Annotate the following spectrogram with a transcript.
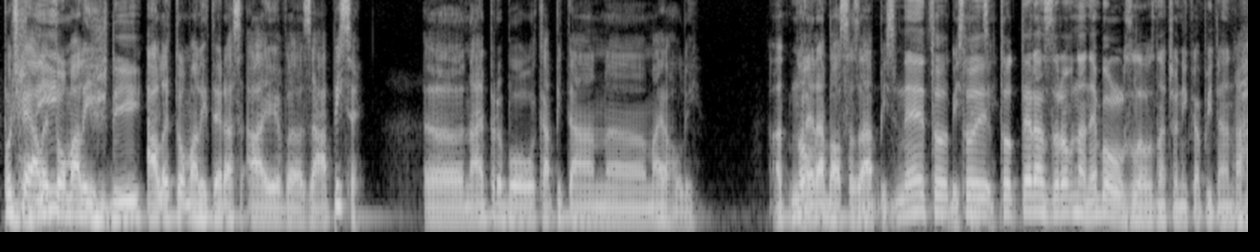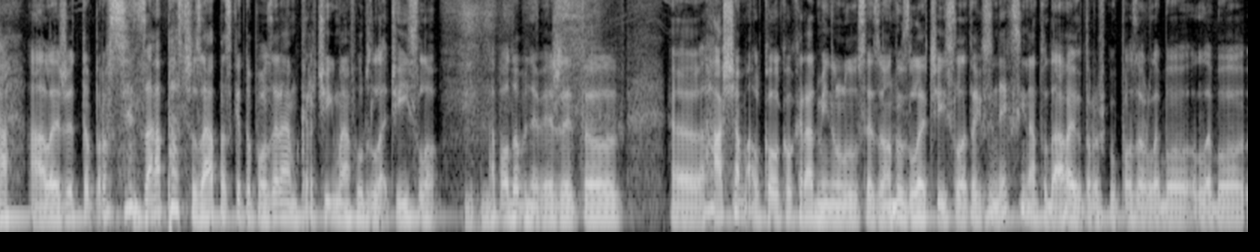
Počkaj, vždy, ale to mali, Vždy. ale to mali teraz aj v zápise. Uh, najprv bol kapitán uh, Majoholi. A No, Prerábal sa zápis. Ne, to, to, je, to teraz zrovna nebol zle označený kapitán. Aha. Ale že to proste zápas, čo zápas, keď to pozerám, Krčík má furt zlé číslo Mhm. a podobne, vieš, že to... Uh, Haša mal koľkokrát minulú sezónu zlé číslo, takže nech si na to dávajú trošku pozor, lebo, lebo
